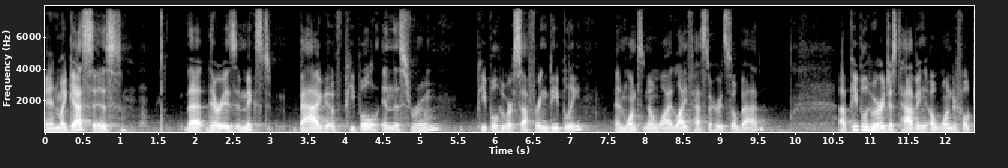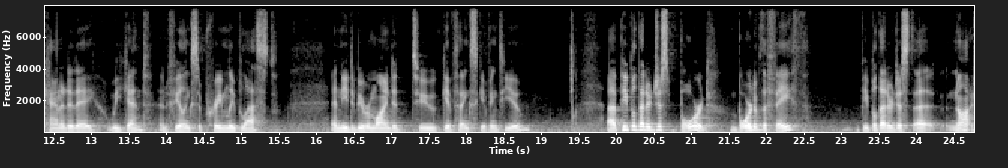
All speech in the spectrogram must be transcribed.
And my guess is that there is a mixed bag of people in this room, people who are suffering deeply and want to know why life has to hurt so bad, uh, people who are just having a wonderful Canada Day weekend and feeling supremely blessed and need to be reminded to give thanksgiving to you, uh, people that are just bored bored of the faith, people that are just uh, not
